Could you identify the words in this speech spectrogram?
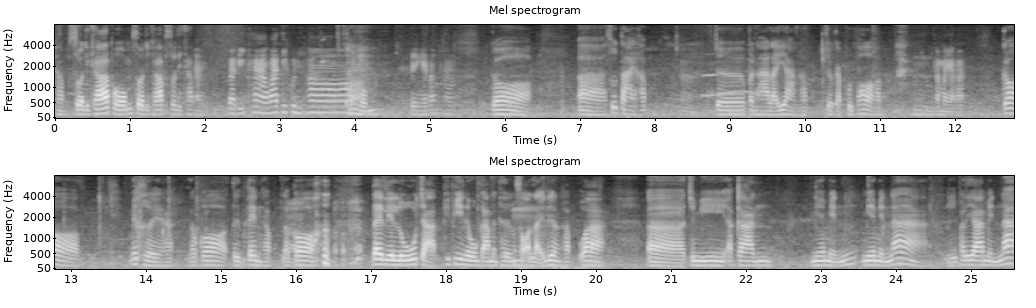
ครับ สวัสดีครับผม สวัสดีครับ สวัสดีครับ อะสวัสดีค่ะว่าที่คุณพ่อครับผม เป็นไงบ้างคะก็อ่าสู้ตายครับ เจอปัญหาหลายอย่างครับ เกี่ยวกับคุณพ่อครับ อืมทำไมอะคะ ก็ไม่เคยฮะ แล้วก็ตื่นเต้นครับ แล้วก็ ได้เรียนรู้จากพี่ๆในวงการบันเทิงสอนหลายเรื่องครับว่าเอ่อจะมีอาการเมียเหม็นเมียเหม็นหน้า หรือภรรยาเหม็นหน้า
